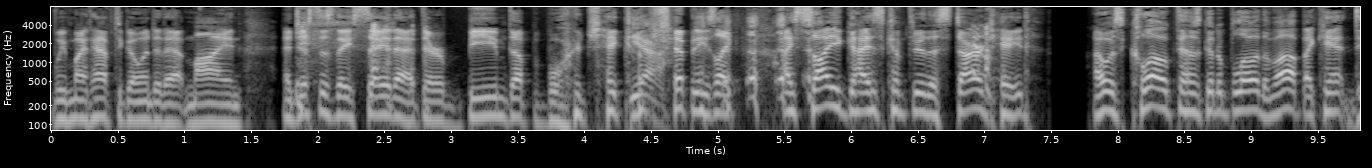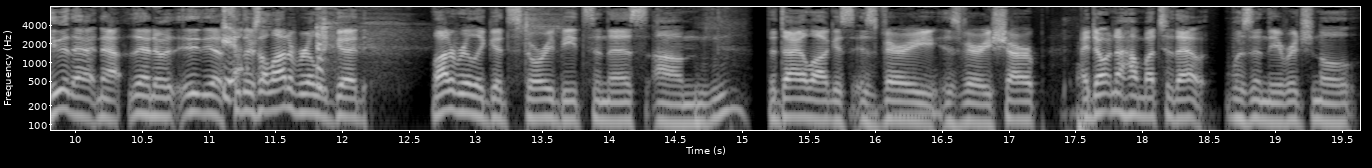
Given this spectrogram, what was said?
we might have to go into that mine. And just as they say that, they're beamed up aboard Jacob's Yeah. ship, and he's like, I saw you guys come through the Stargate. I was cloaked. I was going to blow them up. I can't do that now. So there's a lot of really good, a lot of really good story beats in this. Um, Mm-hmm. the dialogue is is very is very sharp. I don't know how much of that was in the original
